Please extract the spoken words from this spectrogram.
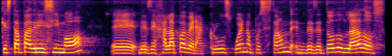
que está padrísimo, eh, desde Jalapa, Veracruz. Bueno, pues están desde todos lados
